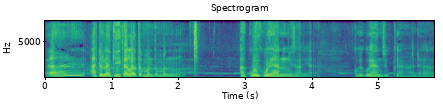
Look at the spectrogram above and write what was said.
Uh, ada lagi kalau teman-teman uh, kue-kuean misalnya. Kue-kuean juga ada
